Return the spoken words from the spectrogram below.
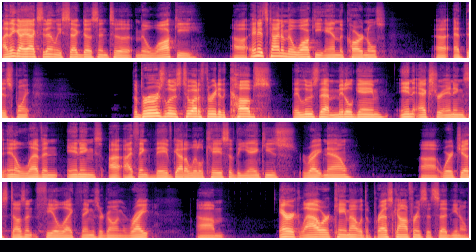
I think I accidentally segged us into Milwaukee. Uh, and it's kind of Milwaukee and the Cardinals uh, at this point. The Brewers lose two out of three to the Cubs. They lose that middle game in extra innings, in 11 innings. I, I think they've got a little case of the Yankees right now, uh, where it just doesn't feel like things are going right. Um, Eric Lauer came out with a press conference that said, you know,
